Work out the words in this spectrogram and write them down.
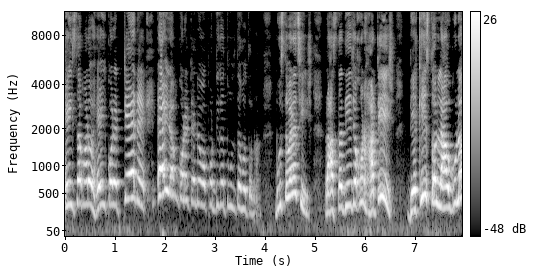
হেইসা মারো হেই করে টেনে এইরকম করে টেনে ওপর দিকে তুলতে হতো না। বুঝতে পেরেছিস? রাস্তা দিয়ে যখন হাঁটিস, দেখিস তোর লাউগুলো,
